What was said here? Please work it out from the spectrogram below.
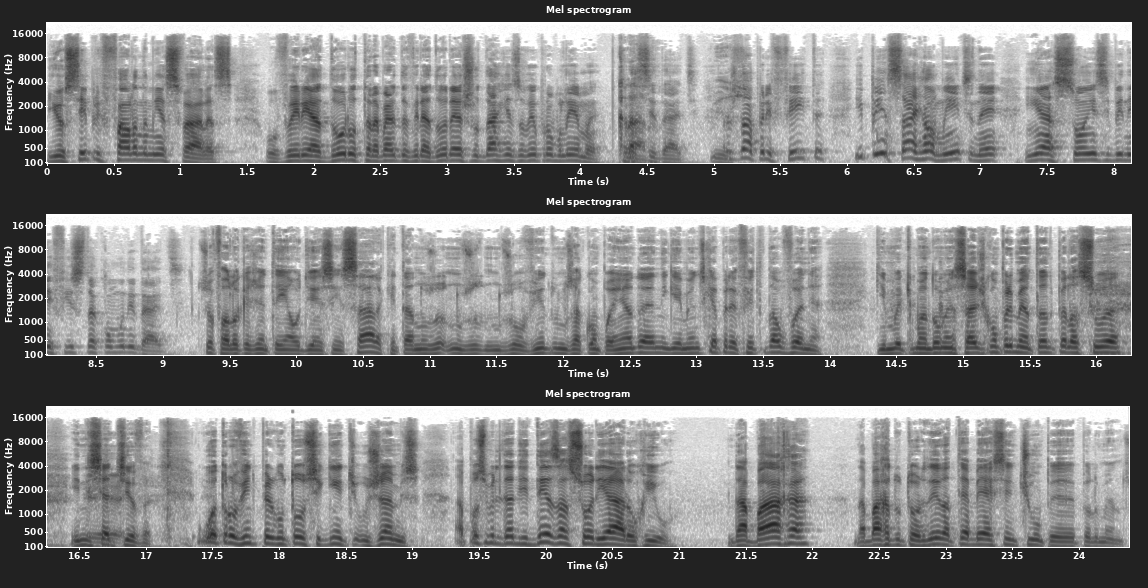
e eu sempre falo nas minhas falas: o vereador, o trabalho do vereador é ajudar a resolver o problema Claro, da cidade. isso. Ajudar a prefeita e pensar realmente né, em ações em benefício da comunidade. O senhor falou que a gente tem audiência em sala, quem está nos, nos- nos ouvindo, nos acompanhando é ninguém menos que a prefeita da Alvânia, que, que mandou mensagem cumprimentando pela sua iniciativa. O outro ouvinte perguntou o seguinte, o James, a possibilidade de desassorear o rio, da Barra, da Barra do Torneiro até a BR-101, pe- pelo menos.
